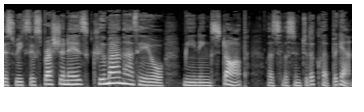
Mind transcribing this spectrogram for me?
This week's expression is 그만하세요, meaning stop. Let's listen to the clip again.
